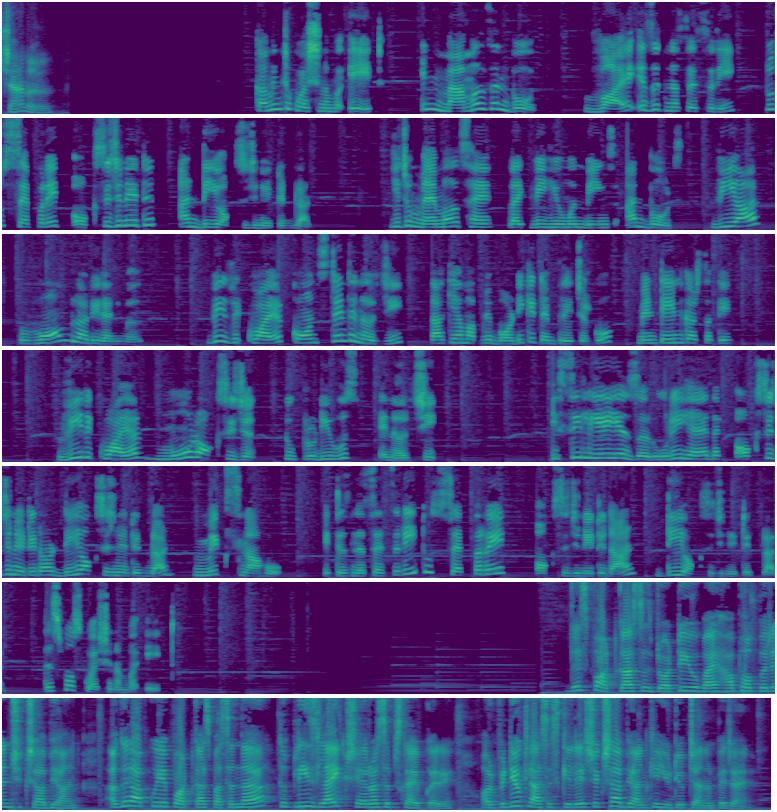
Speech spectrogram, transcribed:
channel. Coming to question number 8. In mammals and birds, why is it necessary to separate oxygenated and deoxygenated blood? ये जो mammals हैं, like we human beings and birds, we are warm-blooded animals. We require constant energy ताकि हम अपने body के temperature को maintain कर सके we require more oxygen to produce energy इसीलिए ये ज़रूरी है दैट ऑक्सीजनेटेड और डीऑक्सीजनेटेड ब्लड मिक्स ना हो। It is necessary to separate oxygenated and deoxygenated blood this was question number eight this podcast is brought you by Hubhopper and Shiksha Abhiyan अगर आपको ये पॉडकास्ट पसंद आया तो प्लीज़ लाइक शेयर और subscribe करें और वीडियो क्लासेस के लिए शिक्षा अभियान के यूट्यूब चैनल पर जाएँ।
